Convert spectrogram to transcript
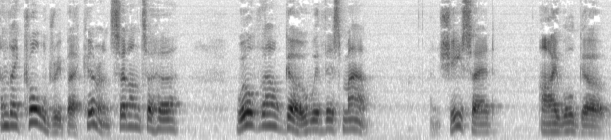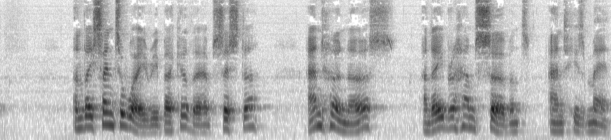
And they called Rebekah and said unto her, Wilt thou go with this man? And she said, I will go. And they sent away Rebekah their sister, and her nurse, and Abraham's servant, and his men.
